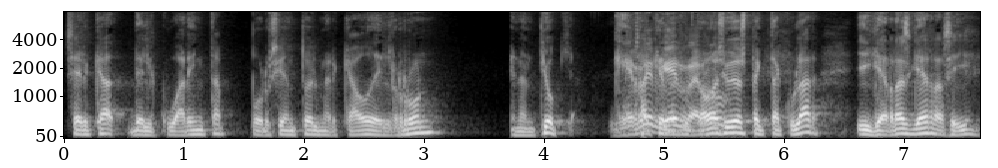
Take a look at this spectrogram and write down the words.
cerca del 40% del mercado del ron en Antioquia. Guerra O sea que el guerra, ¿no? ha sido espectacular. Y guerra es guerra, sí.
